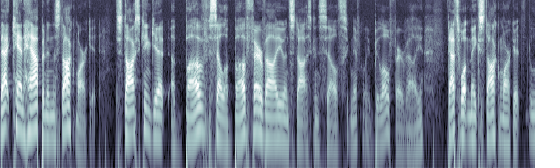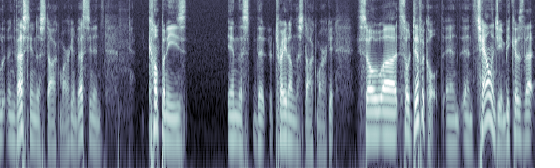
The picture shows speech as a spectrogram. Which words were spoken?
that can happen in the stock market stocks can get above sell above fair value and stocks can sell significantly below fair value That's what makes stock market investing in the stock market, investing in companies in the that trade on the stock market, so uh, so difficult and and challenging because that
